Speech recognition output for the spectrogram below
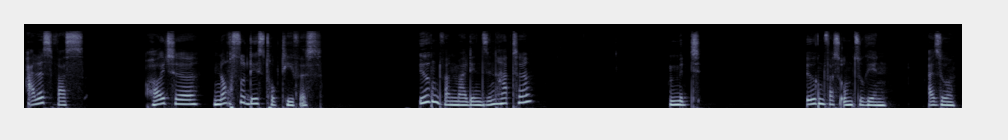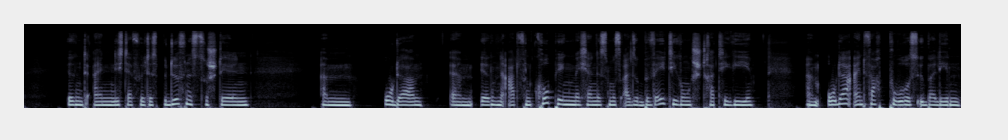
alles, was heute noch so destruktiv ist, irgendwann mal den Sinn hatte, mit irgendwas umzugehen. Also irgendein nicht erfülltes Bedürfnis zu stillen ähm, oder ähm, irgendeine Art von Coping-Mechanismus, also Bewältigungsstrategie ähm, oder einfach pures Überleben,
